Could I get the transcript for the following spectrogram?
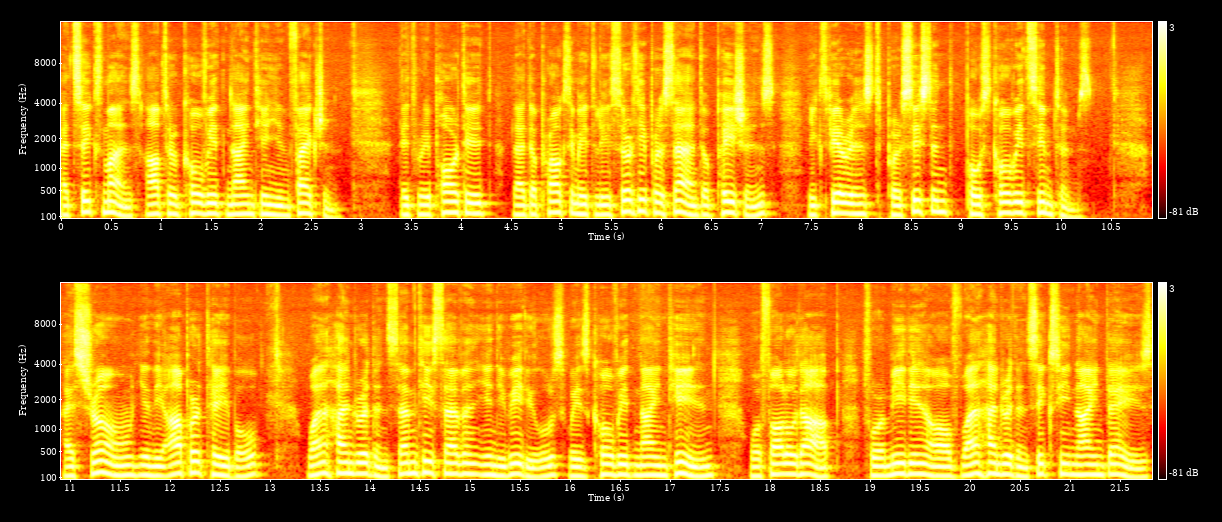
at Six Months After COVID 19 Infection. It reported that approximately 30% of patients experienced persistent post COVID symptoms. As shown in the upper table, 177 individuals with COVID 19 were followed up for a median of 169 days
